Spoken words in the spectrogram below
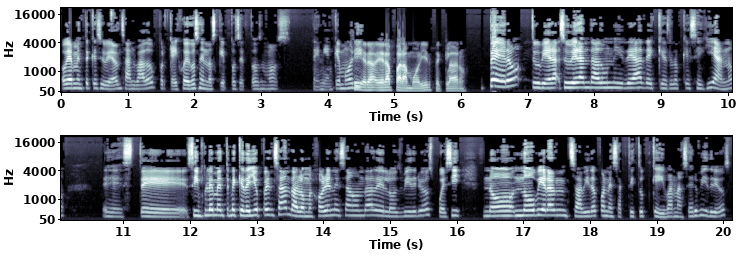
obviamente que se hubieran salvado, porque hay juegos en los que, pues de todos modos, tenían que morir. Sí, era, era para morirte, claro. Pero tuviera, se hubieran dado una idea de qué es lo que seguía, ¿no? Este, simplemente me quedé yo pensando, a lo mejor en esa onda de los vidrios, pues sí, no, no hubieran sabido con exactitud que iban a ser vidrios,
